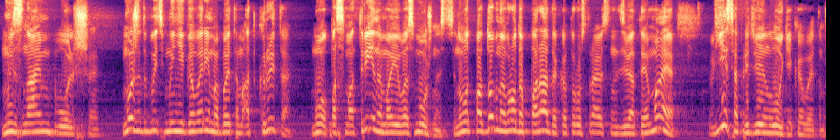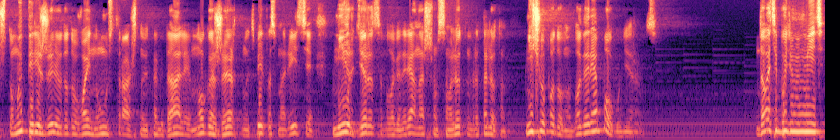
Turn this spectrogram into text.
мы знаем больше. Может быть, мы не говорим об этом открыто, но посмотри на мои возможности. Но вот подобного рода парада, который устраивается на 9 мая, есть определенная логика в этом, что мы пережили вот эту войну страшную и так далее, много жертв, но теперь посмотрите, мир держится благодаря нашим самолетам вертолетам. Ничего подобного, благодаря Богу держится. Давайте будем иметь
